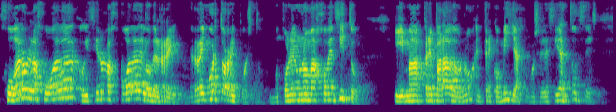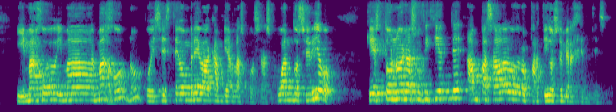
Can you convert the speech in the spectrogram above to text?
jugaron la jugada o hicieron la jugada de lo del rey, de rey muerto, rey puesto. Como ponen uno más jovencito y más preparado, ¿no? Entre comillas, como se decía entonces, y, majo, y más majo, ¿no? Pues este hombre va a cambiar las cosas. Cuando se vio que esto no era suficiente, han pasado a lo de los partidos emergentes.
